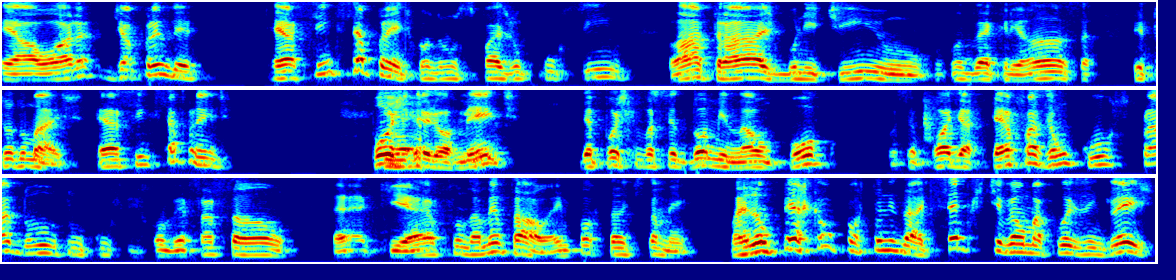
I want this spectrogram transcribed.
É a hora de aprender. É assim que se aprende, quando não se faz o cursinho lá atrás, bonitinho, quando é criança e tudo mais. É assim que se aprende. Posteriormente, depois que você dominar um pouco, você pode até fazer um curso para adulto, um curso de conversação, é, que é fundamental, é importante também. Mas não perca a oportunidade. Sempre que tiver uma coisa em inglês,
